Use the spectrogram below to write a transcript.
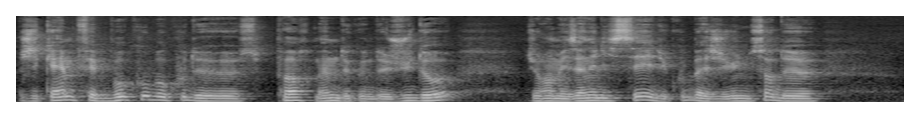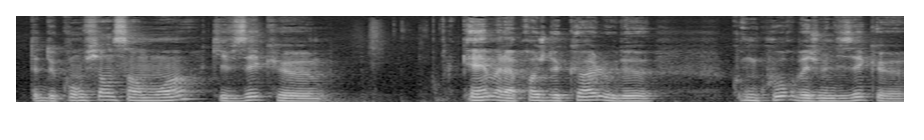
j'ai quand même fait beaucoup, beaucoup de sport, même de, de judo, durant mes années lycée. Et du coup, bah, j'ai eu une sorte de, peut-être de confiance en moi qui faisait que, quand même, à l'approche de col ou de concours, bah, je me disais que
